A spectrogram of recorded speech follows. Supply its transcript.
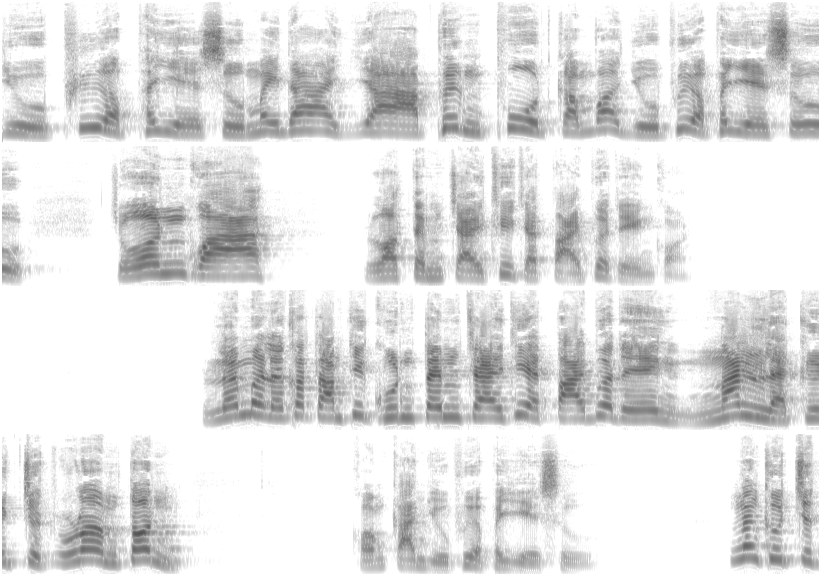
อยู่เพื่อพระเยซูไม่ได้ อย่าเพิ่งพูดคำว่าอยู่เพื่อพระเยซู จนกว่าเราเต็มใจที่จะตายเพื่อตัวเองก่อน และเมื่อไรก็ตามที่คุณเต็มใจที่จะตายเพื่อตัวเอง นั่นแหละคือจุดเริ่มต้นของการอยู่เพื่อพระเยซู นั่นคือจุด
